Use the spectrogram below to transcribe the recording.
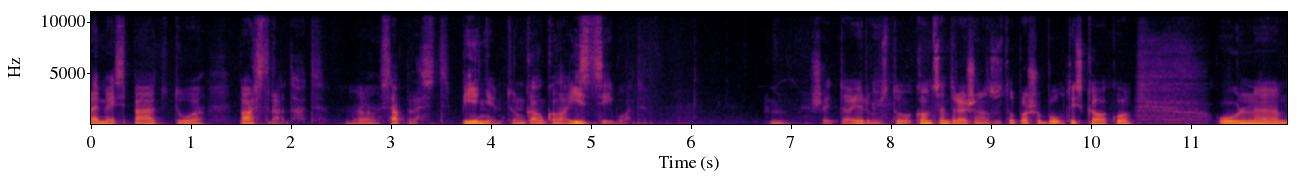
lai mēs spētu to pārstrādāt, uh, saprast, pieņemt un galu galā izdzīvot. Hmm šeit tā ir uz to koncentrēšanās uz to pašu būtiskāko. Un eh,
